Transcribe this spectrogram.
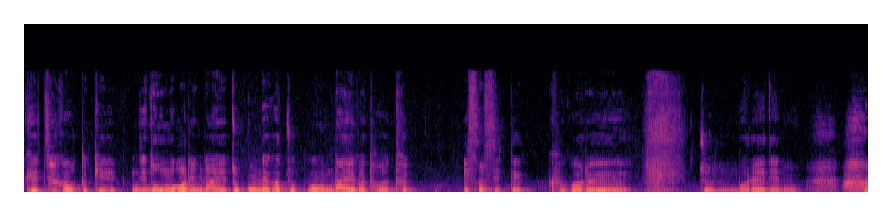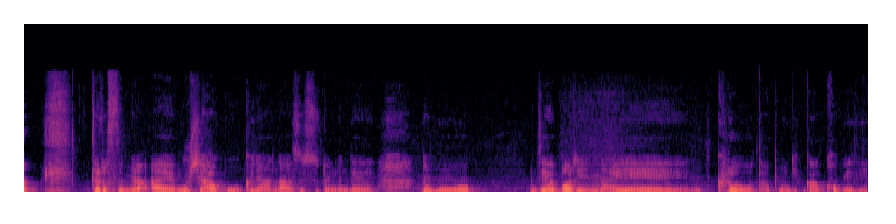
그 제가 어떻게 이제 너무 어린 나이에 조금 내가 조금 나이가 더, 더 있었을 때 그거를 좀 뭐라 해야 되노 들었으면 아예 무시하고 그냥 안 나왔을 수도 있는데 너무 이제 어린 나이에 그러다 보니까 겁이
